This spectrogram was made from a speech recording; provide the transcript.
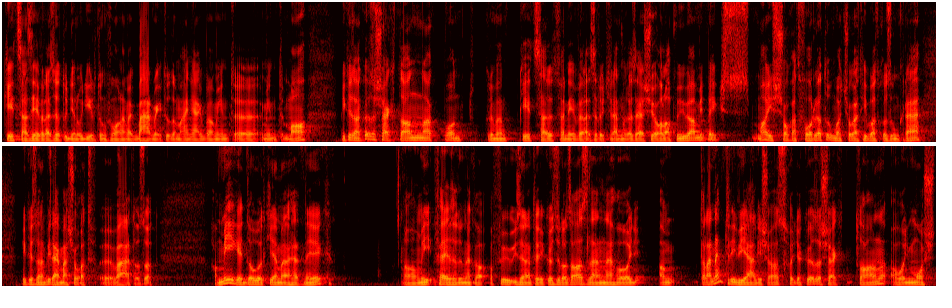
200 évvel ezelőtt ugyanúgy írtunk volna meg bármelyik tudományágban, mint, mint ma. Miközben a közösségtannak pont kb. 250 évvel ezelőtt jelent meg az első alapműve, amit még ma is sokat forgatunk, vagy sokat hivatkozunk rá, miközben a világ már sokat változott. Ha még egy dolgot kiemelhetnék, a mi fejezetünknek a fő üzenetei közül az az lenne, hogy talán nem triviális az, hogy a közösségtan, ahogy most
